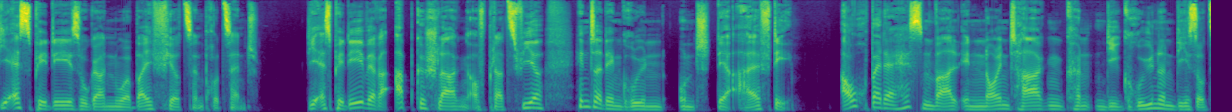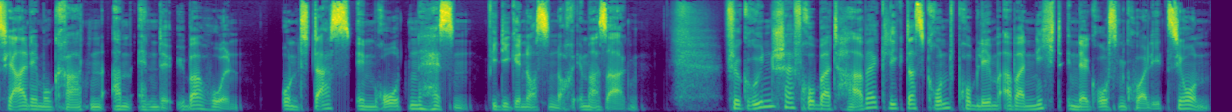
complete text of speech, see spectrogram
die SPD sogar nur bei 14 Prozent. Die SPD wäre abgeschlagen auf Platz 4 hinter den Grünen und der AfD. Auch bei der Hessenwahl in neun Tagen könnten die Grünen die Sozialdemokraten am Ende überholen. Und das im roten Hessen, wie die Genossen noch immer sagen. Für Grünen-Chef Robert Habeck liegt das Grundproblem aber nicht in der Großen Koalition,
